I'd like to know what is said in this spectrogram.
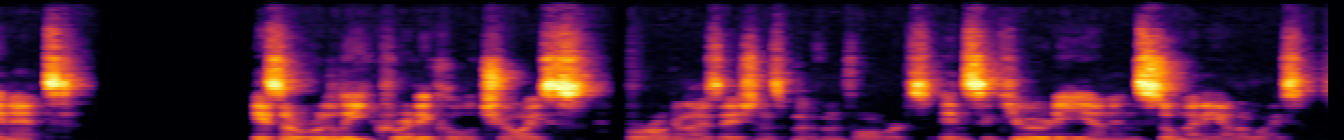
in it is a really critical choice for organizations moving forwards in security and in so many other ways.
